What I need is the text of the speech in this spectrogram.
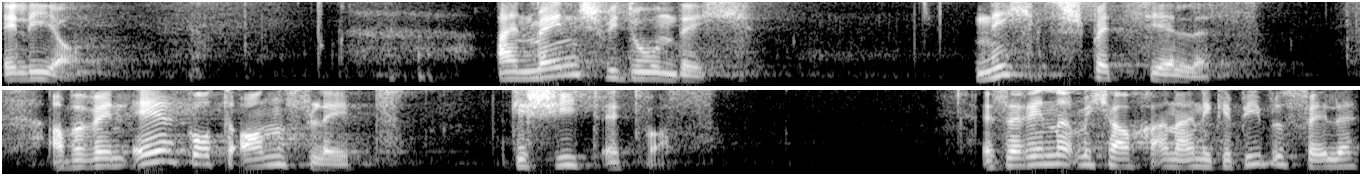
Elia, ein Mensch wie du und ich, nichts Spezielles. Aber wenn er Gott anfleht, geschieht etwas. Es erinnert mich auch an einige Bibelfälle,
